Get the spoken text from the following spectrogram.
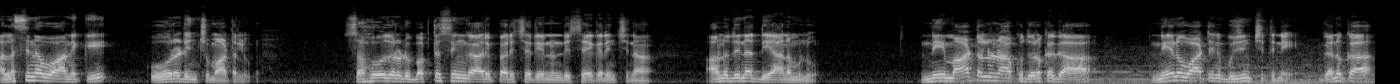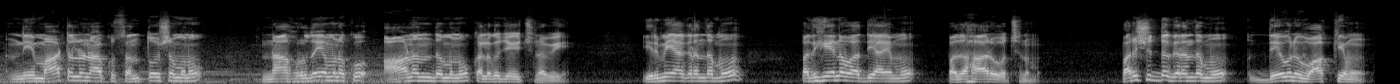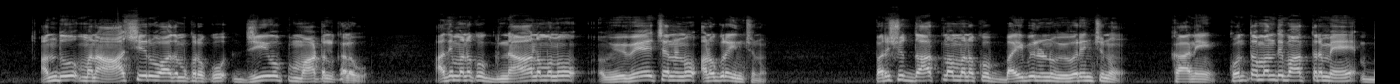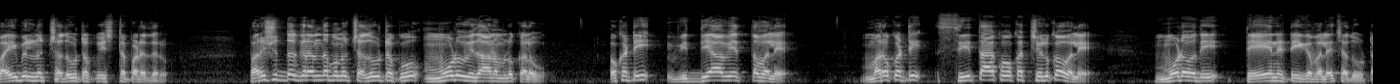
అలసిన వానికి ఊరడించు మాటలు. సహోదరుడు భక్తసింగ్ గారి పరిచర్య నుండి సేకరించిన అనుదిన ధ్యానములు. నీ మాటలు నాకు దొరకగా నేను వాటిని భుజించి తిని గనుక నీ మాటలు నాకు సంతోషమును నా హృదయమునకు ఆనందమును కలుగజేయుచున్నవి. ఇర్మియా గ్రంథము పదిహేనవ అధ్యాయము పదహారు వచనము. పరిశుద్ధ గ్రంథము దేవుని వాక్యము. అందు మన ఆశీర్వాదం కొరకు జీవపు మాటలు కలవు. అది మనకు జ్ఞానమును వివేచనను అనుగ్రహించును. పరిశుద్ధాత్మ మనకు బైబిల్ను వివరించును కానీ కొంతమంది మాత్రమే బైబిల్ను చదువుటకు ఇష్టపడెదరు. పరిశుద్ధ గ్రంథమును చదువుటకు మూడు విధానములు కలవు. ఒకటి విద్యావేత్త వలె మరొకటి సీతాకోక చిలుక వలె మూడవది తేనెటీగ వలె చదువుట.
